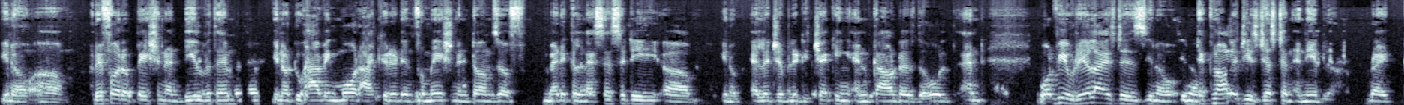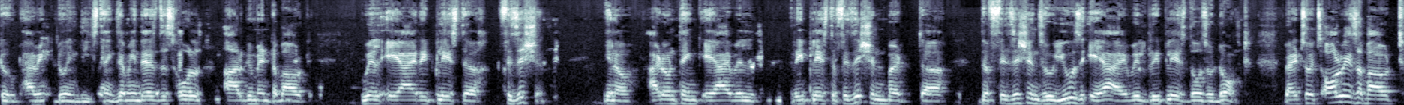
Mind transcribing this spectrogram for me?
you know, um, refer a patient and deal with him, you know, to having more accurate information in terms of medical necessity, uh, you know, eligibility checking, encounters, the whole. And what we've realized is, you know, technology is just an enabler, right, to having doing these things. I mean, there's this whole argument about will AI replace the physician? You know, I don't think AI will replace the physician, but uh, the physicians who use AI will replace those who don't, right? So it's always about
